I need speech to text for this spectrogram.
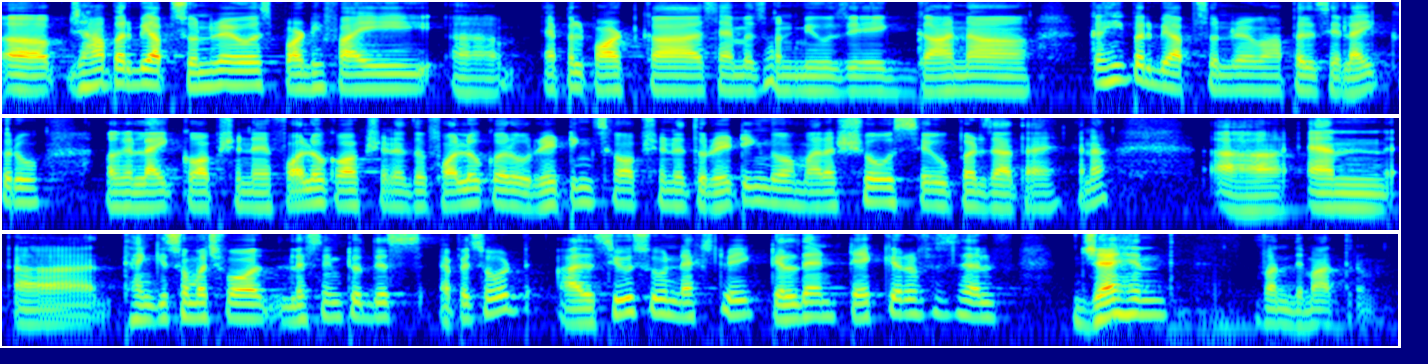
जहाँ पर भी आप सुन रहे हो Spotify Apple podcast Amazon music Gaana कहीं पर भी आप सुन रहे हो वहाँ पर इसे लाइक करो अगर लाइक का ऑप्शन है फॉलो का ऑप्शन है तो फॉलो करो रेटिंग्स का ऑप्शन है तो रेटिंग दो हमारा शो उससे ऊपर जाता है है ना and thank you so much for much to this episode I see you soon next week. Till then, take care of yourself. Jai Hind, Vande Matram.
